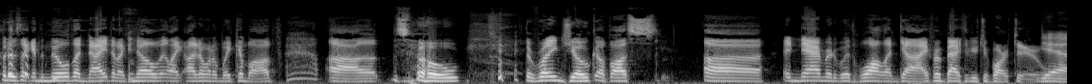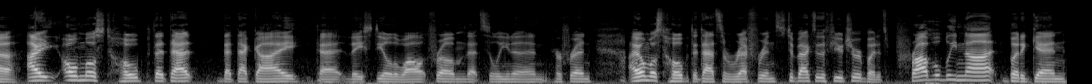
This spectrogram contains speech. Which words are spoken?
but it was like in the middle of the night. I'm like, no, like I don't want to wake him up. Uh, so the running joke of us uh, enamored with wallet guy from Back to the Future Part Two. Yeah, I almost hope that that that that guy that they steal the wallet from, that Selina and her friend, I almost hope that that's a reference to Back to the Future, but it's probably not. But again,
